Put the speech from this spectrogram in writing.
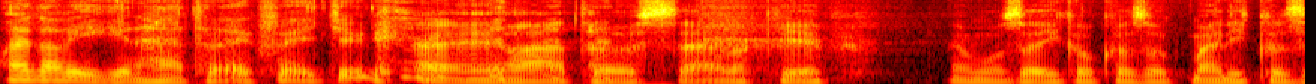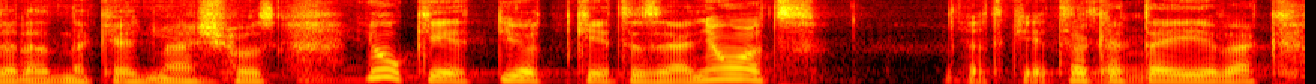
majd a végén hátra megfejtjük. Ja, hát ha összeáll a kép. A mozaikok azok már így közelednek egymáshoz. Jó, két, jött 2008, Jött 2000. fekete évek.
